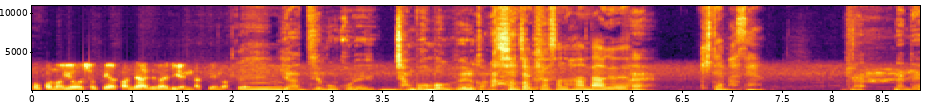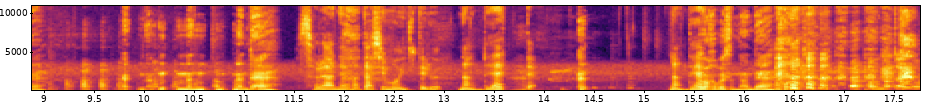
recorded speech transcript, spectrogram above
ここの洋食屋さんで味わえるようになっています。うん。いやでもこれジャンボハンバーグ増えるかな。しんちゃん今日そのハンバーグ はい。来てません。ななんで？えなななんで？それはね私も言ってる。なんで？って。なんで？若林さんなんで？これ本当よ。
